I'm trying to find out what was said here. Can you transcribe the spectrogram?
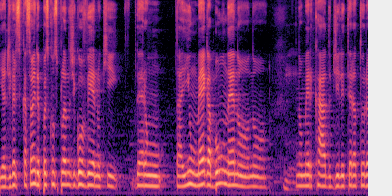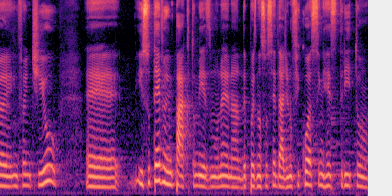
e a diversificação e depois com os planos de governo que deram daí um mega boom né, no, no, no mercado de literatura infantil, é, isso teve um impacto mesmo né, na, depois na sociedade, não ficou assim restrito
